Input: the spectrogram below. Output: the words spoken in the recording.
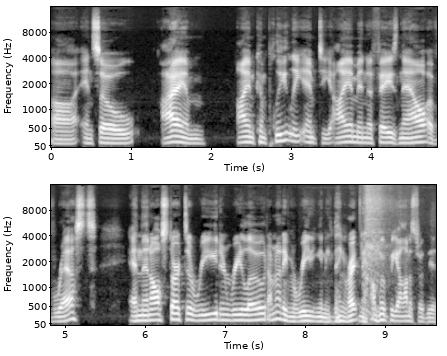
uh, and so I am I am completely empty. I am in a phase now of rest, and then I'll start to read and reload. I'm not even reading anything right now. I'm gonna be honest with you.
